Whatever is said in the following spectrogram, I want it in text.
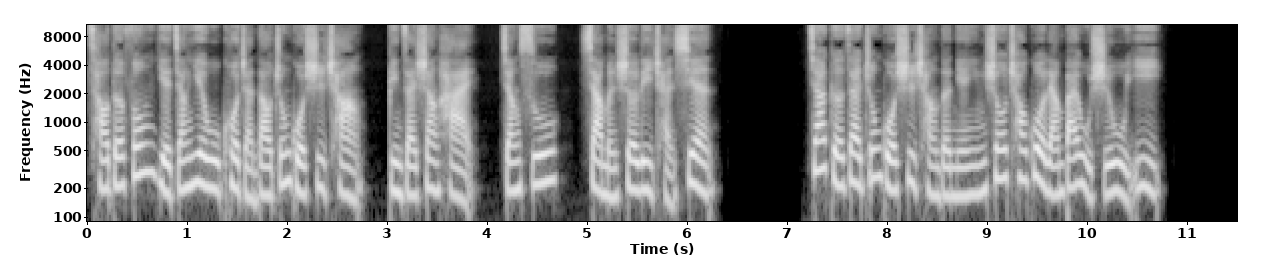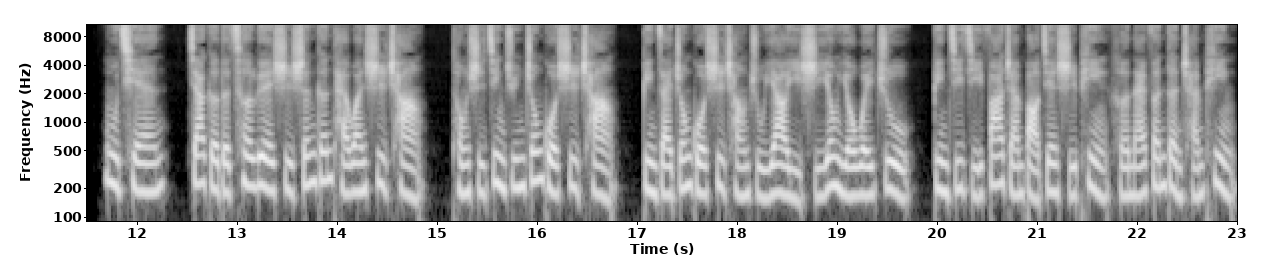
曹德丰也将业务扩展到中国市场，并在上海、江苏、厦门设立产线。嘉格在中国市场的年营收超过两百五十五亿。目前，嘉格的策略是深耕台湾市场，同时进军中国市场，并在中国市场主要以食用油为主。并积极发展保健食品和奶粉等产品。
